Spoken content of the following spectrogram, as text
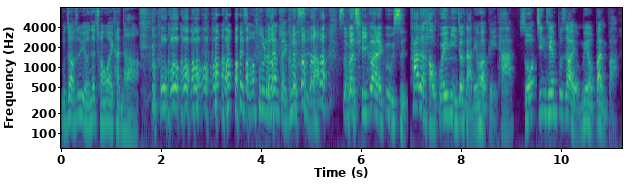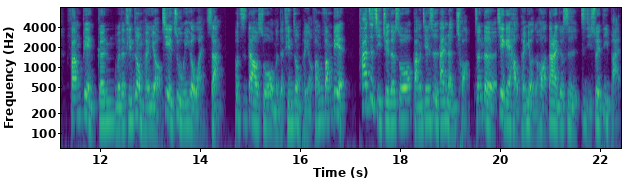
我知道是不是有人在窗外看他？为什么要铺得像鬼故事啊？什么奇怪的故事？她的好闺蜜就打电话给她说，今天不知道有没有办法方便跟我们的听众朋友借住一个晚上。不知道说我们的听众朋友方不方便？他自己觉得说房间是单人床，真的借给好朋友的话，当然就是自己睡地板，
